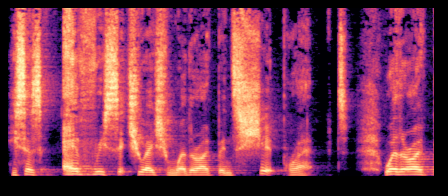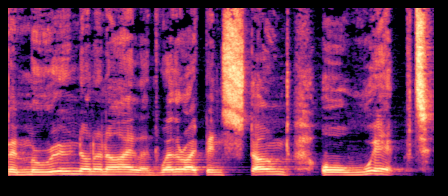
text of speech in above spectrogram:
He says, every situation, whether I've been shipwrecked, whether I've been marooned on an island, whether I've been stoned or whipped,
